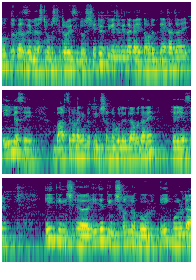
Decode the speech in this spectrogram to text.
মধ্যকার যে ম্যাচটি অনুষ্ঠিত হয়েছিল, সেটির দিকে যদি তাকাই, তাহলে দেখা যায় এই ম্যাচে বার্সেলোনা কিন্তু তিন শূন্য গোলের ব্যবধানে হেরে গেছে। এই তিন এই যে তিন শূন্য গোল, এই গোলটা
